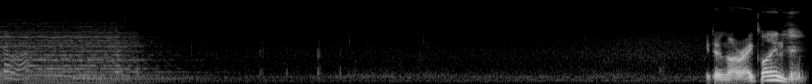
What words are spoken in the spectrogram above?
たわ You doing alright, Glenn?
